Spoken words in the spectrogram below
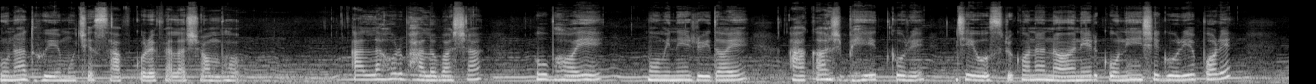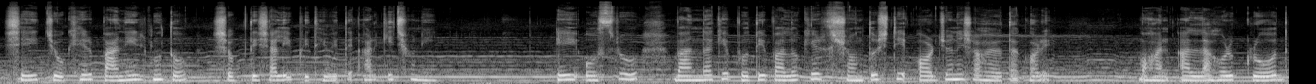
গুণা ধুয়ে মুছে সাফ করে ফেলা সম্ভব। আল্লাহর ভালোবাসা ও ভয়ে মমিনের হৃদয়ে আকাশ ভেদ করে যে অশ্রুকণা নয়নের কোণে এসে গড়িয়ে পড়ে, সেই চোখের পানির মতো শক্তিশালী পৃথিবীতে আর কিছু নেই। এই অশ্রু বান্দাকে প্রতিপালকের সন্তুষ্টি অর্জনে সহায়তা করে। মহান আল্লাহর ক্রোধ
